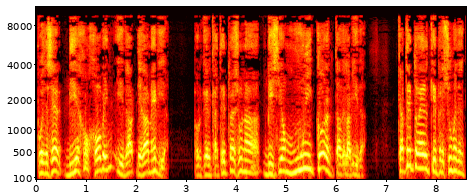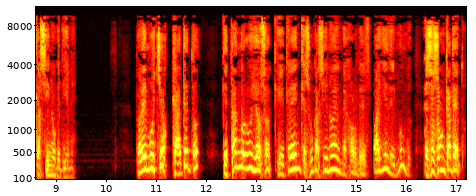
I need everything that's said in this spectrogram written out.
puede ser viejo, joven y de edad media, porque el cateto es una visión muy corta de la vida. Cateto es el que presume del casino que tiene. Pero hay muchos catetos que están orgullosos que creen que su casino es el mejor de España y del mundo. Esos son catetos.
